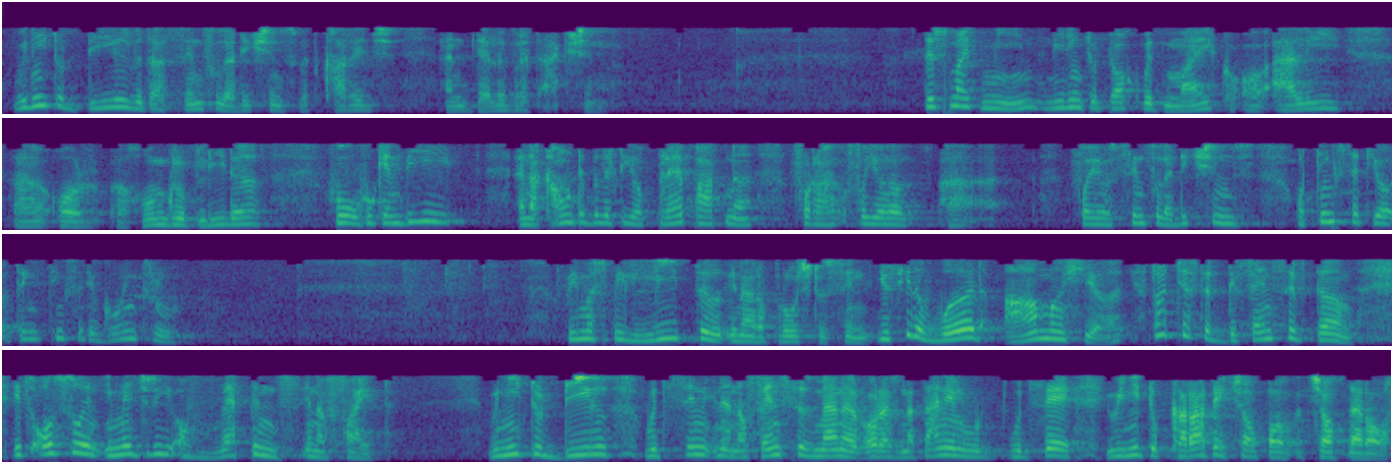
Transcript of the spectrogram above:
We need to deal with our sinful addictions with courage and deliberate action. This might mean needing to talk with Mike or Ali uh, or a home group leader who, who can be an accountability or prayer partner for, uh, for, your, uh, for your sinful addictions or things that, you're, things that you're going through. we must be lethal in our approach to sin. You see, the word armor here is not just a defensive term, it's also an imagery of weapons in a fight. We need to deal with sin in an offensive manner, or as Nathaniel would, would say, we need to karate chop, off, chop that off.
